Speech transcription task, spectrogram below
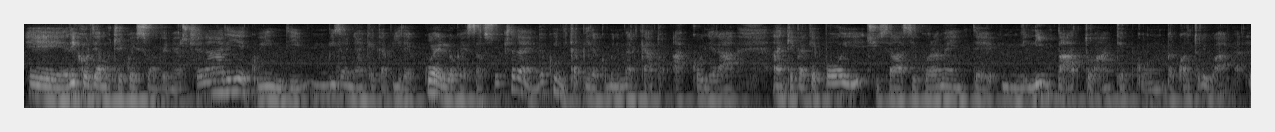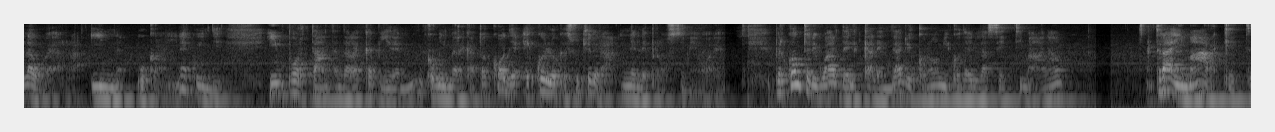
E ricordiamoci che questi sono dei mercenari e quindi bisogna anche capire quello che sta succedendo e quindi capire come il mercato accoglierà anche perché poi ci sarà sicuramente l'impatto anche con, per quanto riguarda la guerra in Ucraina e quindi importante andare a capire come il mercato accoglie e quello che succederà nelle prossime ore. Per quanto riguarda il calendario economico della settimana, tra i market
